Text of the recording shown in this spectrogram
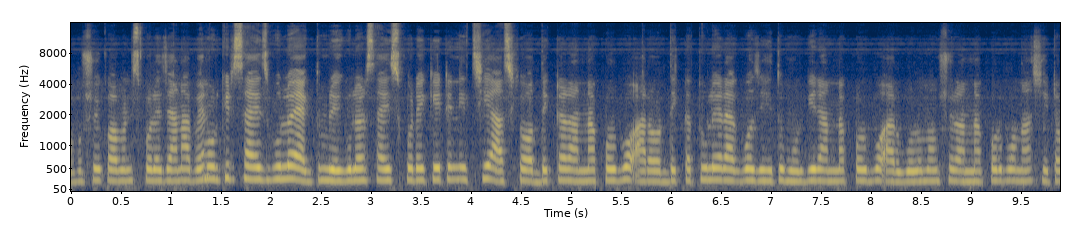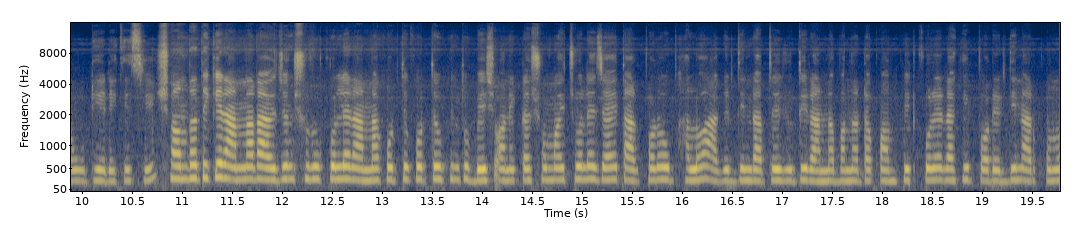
অবশ্যই কমেন্টস করে জানাবেন। মুরগির সাইজগুলো একদম রেগুলার সাইজ করে কেটে নিচ্ছি। আজকে অর্ধেকটা রান্না করব আর অর্ধেকটা তুলে রাখব, যেহেতু মুরগি রান্না করব আর গরু মাংস রান্না করব না, সেটাও উঠিয়ে রেখেছি। সন্ধ্যা থেকে রান্নার আয়োজন শুরু করলে রান্না করতে করতেও কিন্তু বেশ অনেকটা সময় চলে যায়, তারপরেও ভালো। আগের দিন রাতে যদি রান্না বান্নাটা কমপ্লিট করে রাখি, পরের দিন আর কোনো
